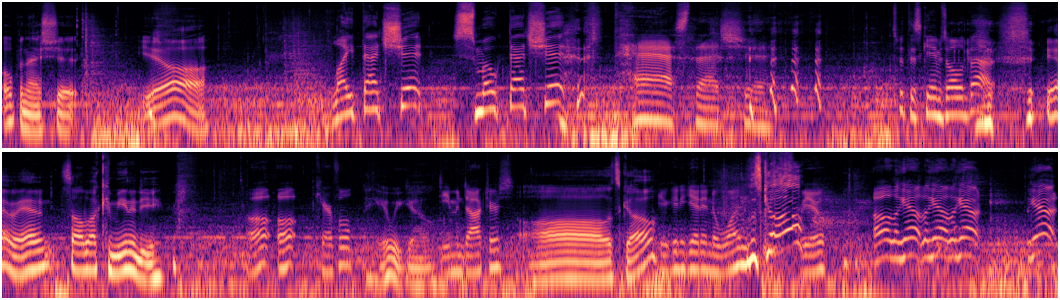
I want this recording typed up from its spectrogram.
Open that shit. Yeah. Light that shit. Smoke that shit. Pass that shit. That's what this game's all about. Yeah, man. It's all about community. Oh, oh, careful. Here we go. Demon doctors. Oh, let's go. You're gonna get into one. Let's go! View. Oh, look out! Look out! Look out! Look out!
